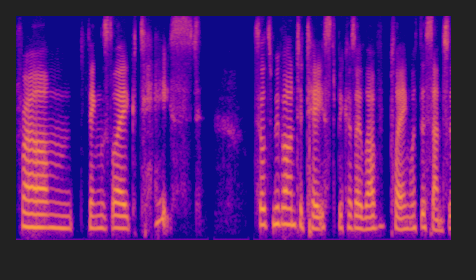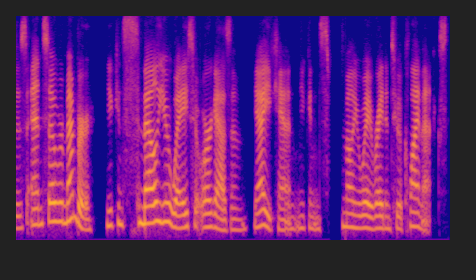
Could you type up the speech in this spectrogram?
from things like taste. So let's move on to taste because I love playing with the senses. And so remember, you can smell your way to orgasm. Yeah, you can. You can smell your way right into a climax.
